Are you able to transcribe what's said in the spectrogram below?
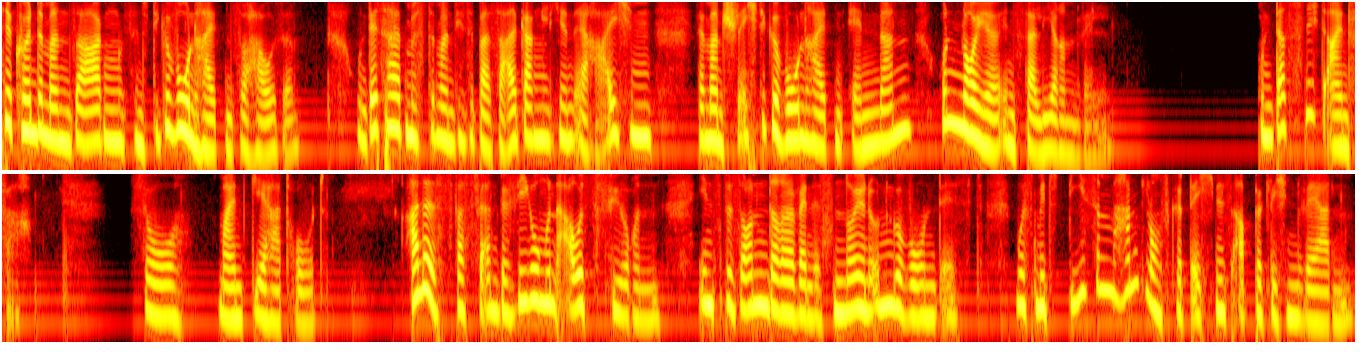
Hier könnte man sagen, sind die Gewohnheiten zu Hause. Und deshalb müsste man diese Basalganglien erreichen, wenn man schlechte Gewohnheiten ändern und neue installieren will. Und das ist nicht einfach. So meint Gerhard Roth. Alles, was wir an Bewegungen ausführen, insbesondere wenn es neu und ungewohnt ist, muss mit diesem Handlungsgedächtnis abbeglichen werden.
